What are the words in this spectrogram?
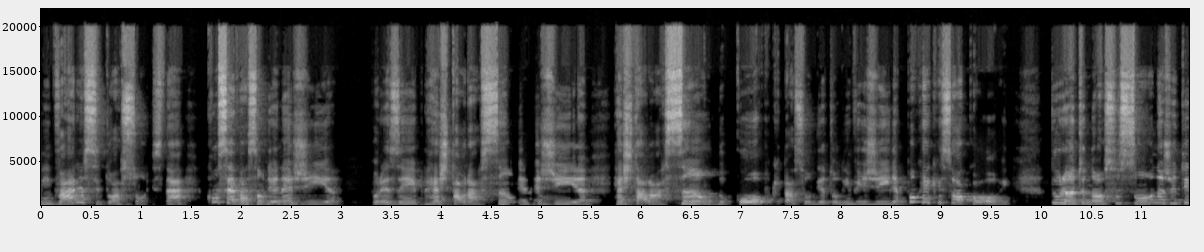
em várias situações. Né? Conservação de energia, por exemplo, restauração de energia, restauração do corpo que passou o dia todo em vigília. Por que, que isso ocorre? Durante o nosso sono, a gente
